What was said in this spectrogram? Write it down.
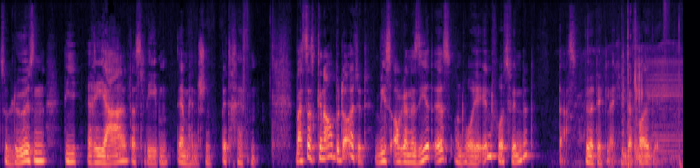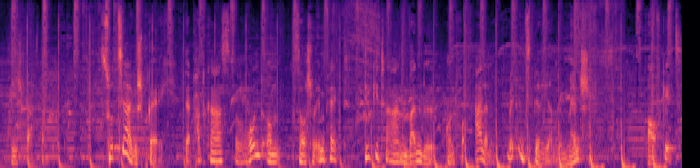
zu lösen, die real das Leben der Menschen betreffen. Was das genau bedeutet, wie es organisiert ist und wo ihr Infos findet, das hört ihr gleich in der Folge. Viel Spaß damit. Sozialgespräch, der Podcast rund um Social Impact, digitalen Wandel und vor allem mit inspirierenden Menschen. Auf geht's!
